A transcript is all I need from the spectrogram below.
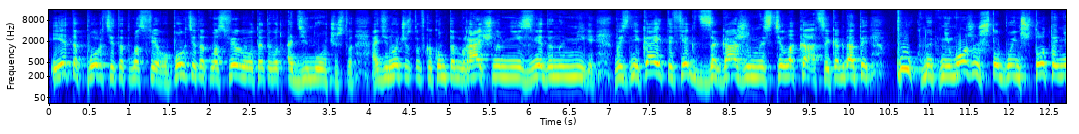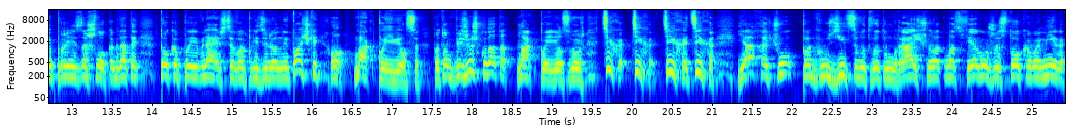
и это портит атмосферу, портит атмосферу вот это вот одиночество, одиночество в каком-то мрачном, неизведанном мире. Возникает эффект загаженности локации, когда ты пукнуть не можешь, чтобы что-то не произошло. Когда ты только появляешься в определенной точке, о, маг появился. Потом бежишь куда-то, маг появился. Думаешь, тихо, тихо, тихо, тихо. Я хочу погрузиться вот в эту мрачную атмосферу жестокого мира.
